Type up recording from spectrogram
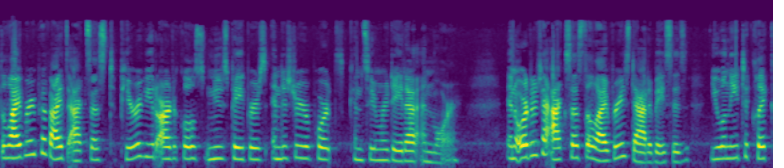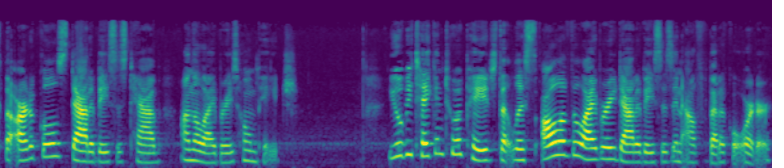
The library provides access to peer-reviewed articles, newspapers, industry reports, consumer data, and more. In order to access the library's databases, you will need to click the Articles Databases tab on the library's homepage. You will be taken to a page that lists all of the library databases in alphabetical order.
